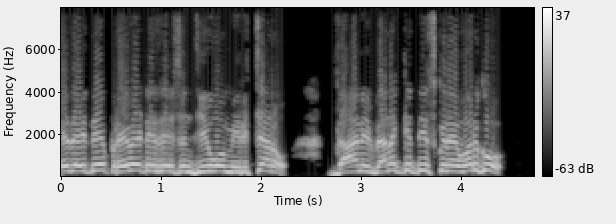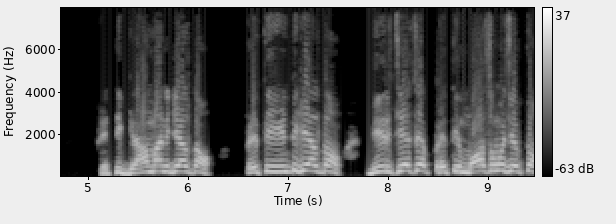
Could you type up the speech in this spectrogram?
ఏదైతే ప్రైవేటైజేషన్ జీవో మీరు ఇచ్చారో దాన్ని వెనక్కి తీసుకునే వరకు ప్రతి గ్రామానికి వెళ్తాం ప్రతి ఇంటికి వెళ్తాం మీరు చేసే ప్రతి మోసము చెప్తాం.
